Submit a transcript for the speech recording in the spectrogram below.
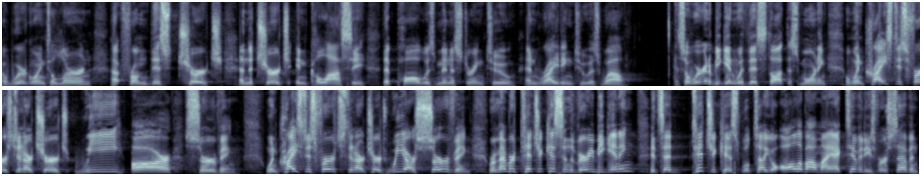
uh, we're going to learn uh, from this church and the church in Colossae that Paul was ministering to and writing to as well. And so we're going to begin with this thought this morning. When Christ is first in our church, we are serving. When Christ is first in our church, we are serving. Remember Tychicus in the very beginning? It said, Tychicus will tell you all about my activities, verse 7.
